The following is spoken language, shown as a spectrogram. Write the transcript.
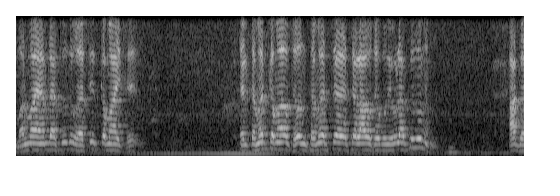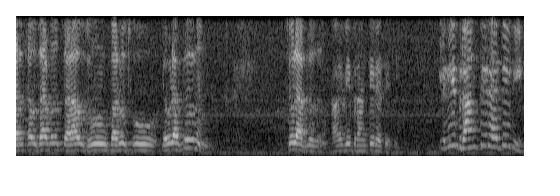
મનમાં એમ લાગતું હતું હર્ષિત જ કમાય છે. એટલે તમે જ કમાવો છો ને તમે જ ચલાવો છો બધું એવું લાગતું હતું ને? આ ઘર સંસાર બધું ચલાવું છું કરું છું એવું લાગતું હતું ને? શું લાગતું હતું? હવે એવી ભ્રાંતિ રહેતી હતી. એવી ભ્રાંતિ રહેતી હતી?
